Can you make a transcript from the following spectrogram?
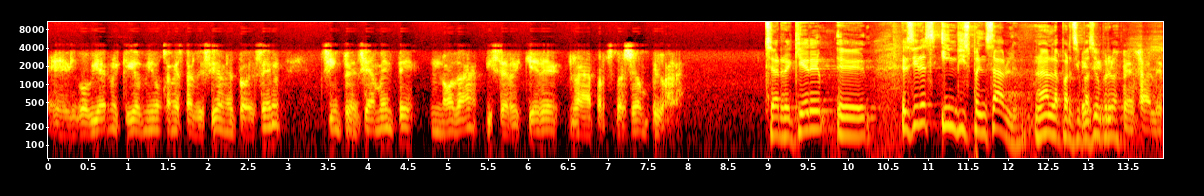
el gobierno y que ellos mismos han establecido en el PRODECEN, simplemente no da y se requiere la participación privada se requiere, eh, es decir, es indispensable la participación privada. Indispensable,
